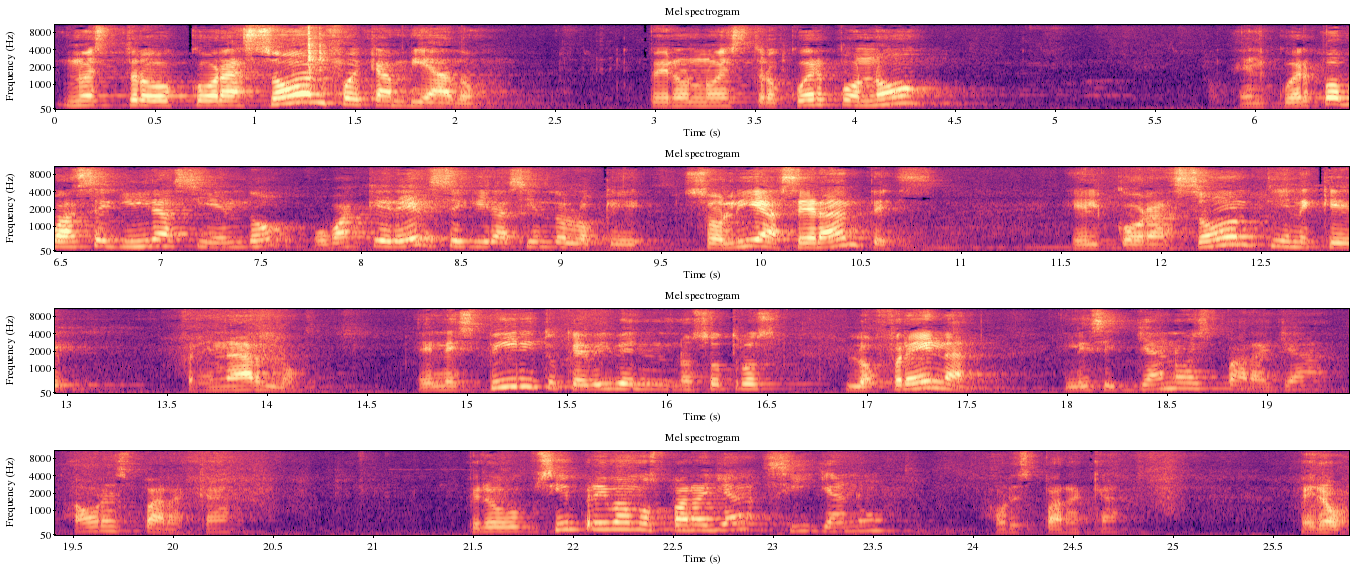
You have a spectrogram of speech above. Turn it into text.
nuestro corazón fue cambiado, pero nuestro cuerpo no. El cuerpo va a seguir haciendo o va a querer seguir haciendo lo que solía hacer antes. El corazón tiene que frenarlo. El espíritu que vive en nosotros lo frena. Le dice, ya no es para allá, ahora es para acá. Pero siempre íbamos para allá, sí, ya no, ahora es para acá. Pero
